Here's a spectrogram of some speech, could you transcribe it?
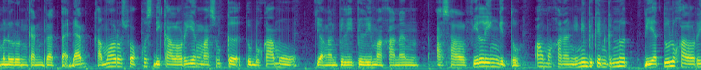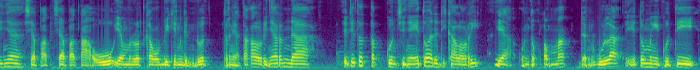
menurunkan berat badan, kamu harus fokus di kalori yang masuk ke tubuh kamu. Jangan pilih-pilih makanan asal feeling gitu. Oh, makanan ini bikin gendut. Lihat dulu kalorinya. Siapa siapa tahu yang menurut kamu bikin gendut ternyata kalorinya rendah. Jadi tetap kuncinya itu ada di kalori. Ya, untuk lemak dan gula itu mengikuti.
